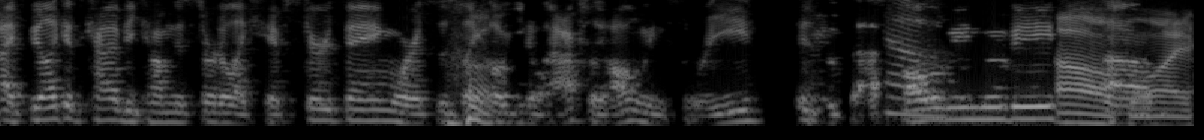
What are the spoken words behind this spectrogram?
I feel like it's kind of become this sort of like hipster thing where it's just like, oh, you know, actually Halloween 3 is the best Oh. Halloween movie. Oh Um, boy.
